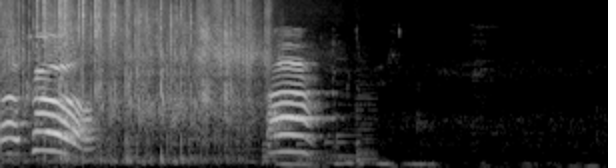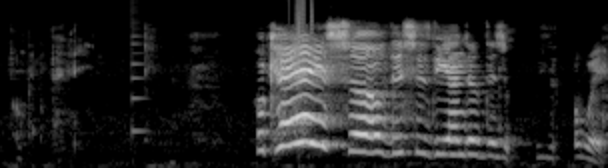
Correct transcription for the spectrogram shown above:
Oh, cool. Uh, Okay, so this is the end of this. Oh wait.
